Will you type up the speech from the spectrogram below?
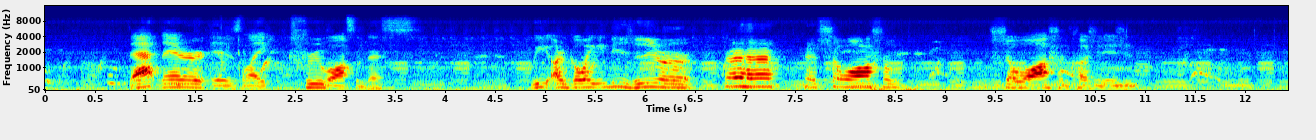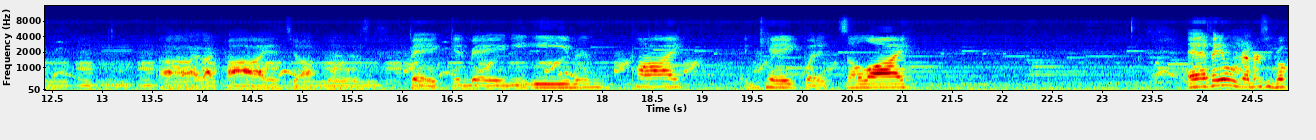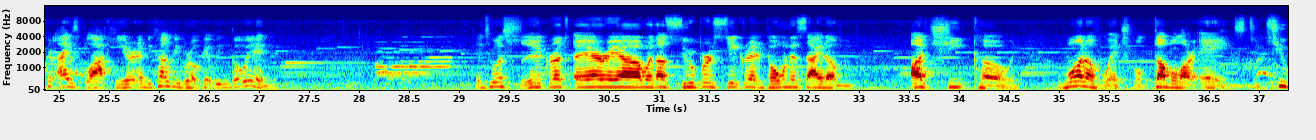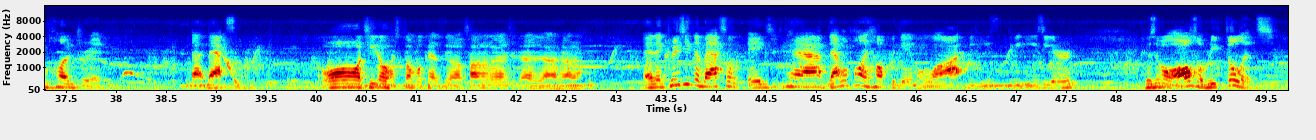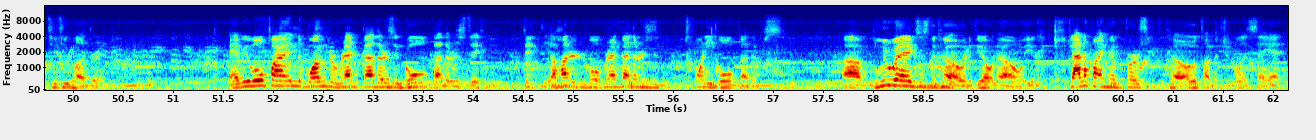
That there is, like, true awesomeness. We are going into here. it's so awesome. It's so awesome because it isn't. I like pie and chocolates, bacon, maybe even pie and cake, but it's a lie. And if anyone remembers, we broke an ice block here, and because we broke it, we can go in. Into a secret area with a super secret bonus item. A cheat code. One of which will double our eggs to 200 at maximum. Oh, Cheeto has double because uh, uh, uh, and increasing the maximum eggs you can have, that will probably help the game a lot, be, e be easier. Because it will also refill it to 200. And we will find one for red feathers and gold feathers. They can 50, 100 gold, red feathers and 20 gold feathers. Um, blue eggs is the code, if you don't know. You, gotta find him first with the code, so I'm just gonna say it.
